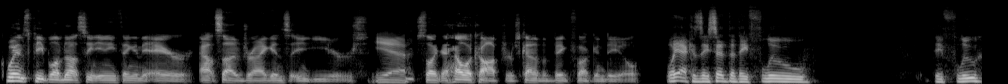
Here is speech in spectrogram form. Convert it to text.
Quinn's people have not seen anything in the air outside of dragons in years. Yeah. So like a helicopter is kind of a big fucking deal. Well, yeah, because they said that they flew, they flew,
